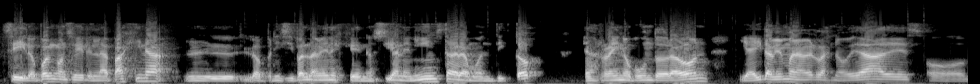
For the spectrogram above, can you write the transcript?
Sí, lo pueden conseguir en la página. Lo principal también es que nos sigan en Instagram o en TikTok, es reino.dragón, y ahí también van a ver las novedades. O,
